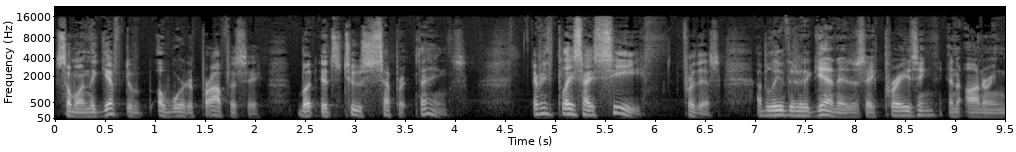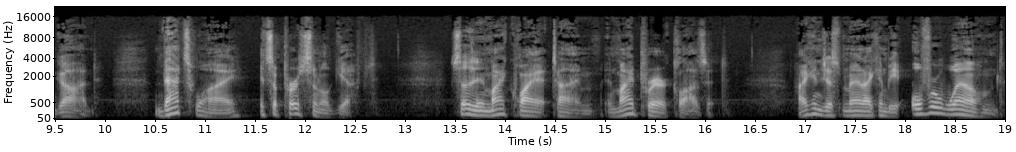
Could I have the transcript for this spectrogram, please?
someone the gift of a word of prophecy, but it's two separate things. Every place I see for this, I believe that again it is a praising and honoring God. That's why it's a personal gift so that in my quiet time, in my prayer closet, I can just, man, I can be overwhelmed,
